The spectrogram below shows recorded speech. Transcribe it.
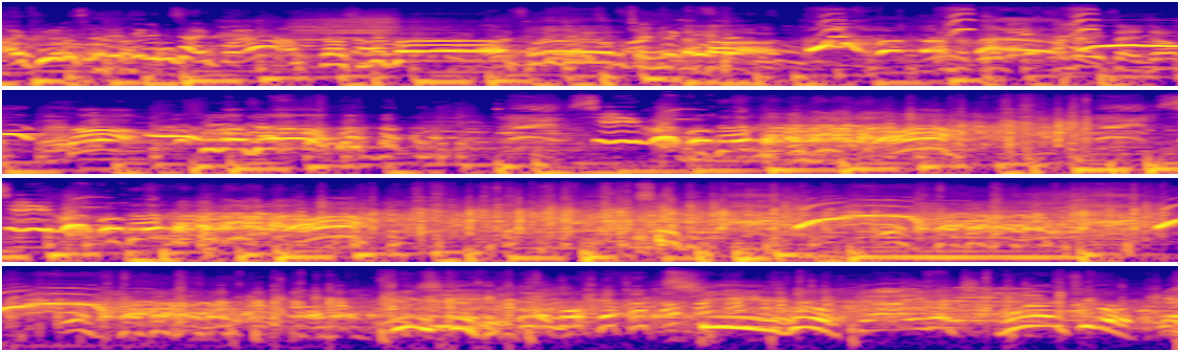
아니 그리고 소리 지르면서 할 거야? 자, 스피커. 소리 지르는 것도 재밌다. 가장 있어야죠. 네. 자, 수고하세요. 시구. 아, 시구. 아. 시구. 야 이거 뭐야, 시구. 야,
